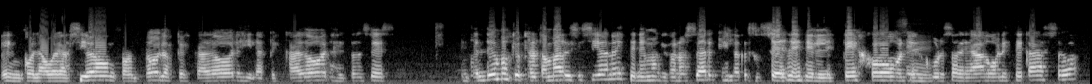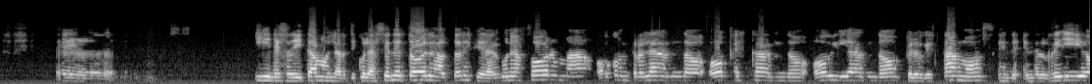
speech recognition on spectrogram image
en colaboración con todos los pescadores y las pescadoras. Entonces, entendemos que para tomar decisiones tenemos que conocer qué es lo que sucede en el espejo o en el curso de agua en este caso. Eh, y necesitamos la articulación de todos los actores que de alguna forma, o controlando, o pescando, o guiando, pero que estamos en, el río,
